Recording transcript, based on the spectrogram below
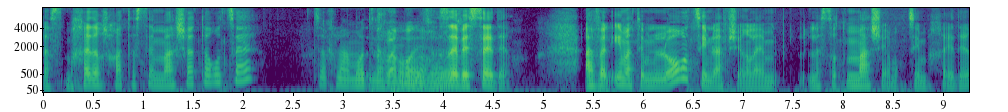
בחדר שלך תעשה מה שאתה רוצה, צריך לעמוד מאחורי זה. זה בסדר. אבל אם אתם לא רוצים לאפשר להם לעשות מה שהם רוצים בחדר,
